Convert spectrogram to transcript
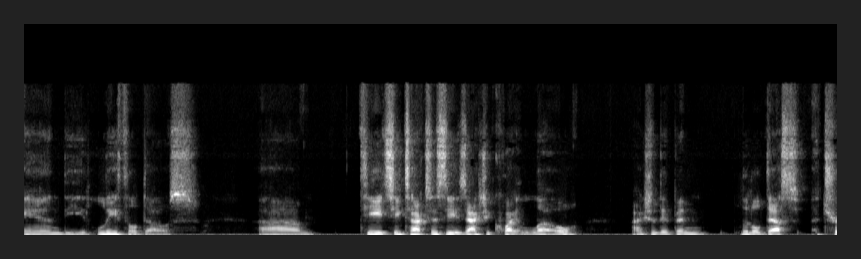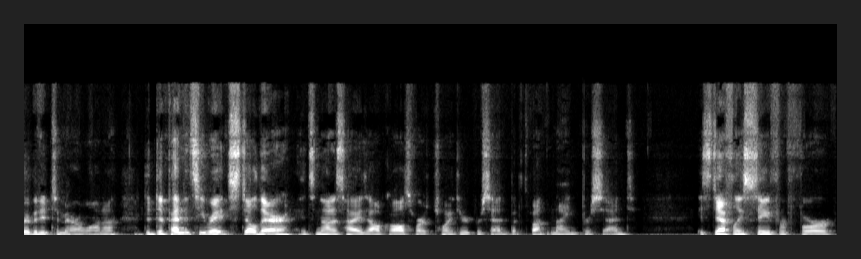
and the lethal dose. Um, THC toxicity is actually quite low. Actually, there have been little deaths attributed to marijuana. The dependency rate is still there. It's not as high as alcohol as far as 23%, but it's about 9%. It's definitely safer for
